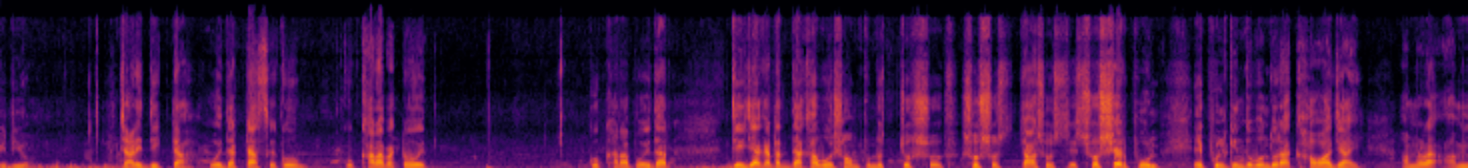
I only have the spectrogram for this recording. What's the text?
ভিডিও চারিদিকটা ওয়েদারটা আজকে খুব খুব খারাপ একটা ওয়েদার খুব খারাপ ওয়েদার যেই জায়গাটা দেখাবো, সম্পূর্ণ শস্য শস্য চাষ হচ্ছে শস্যের ফুল। এই ফুল কিন্তু বন্ধুরা খাওয়া যায়। আপনারা আমি,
